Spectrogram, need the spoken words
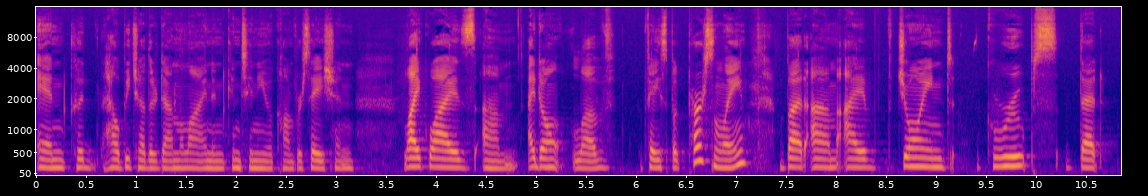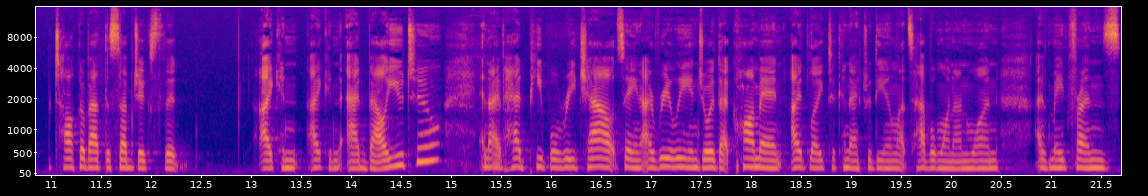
and could help each other down the line and continue a conversation. Likewise um, i don't love facebook personally but um, i've joined groups that talk about the subjects that I can I can add value to. And I've had people reach out saying, I really enjoyed that comment. I'd like to connect with you and let's have a one on one. I've made friends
